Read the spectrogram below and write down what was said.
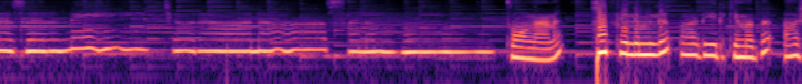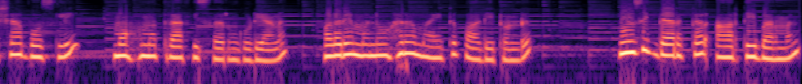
നസർ സോങ് ആണ്. ഈ ഫിലിമിൽ പാടിയിരിക്കുന്നത് ആശാ ഭോസ്ലി മുഹമ്മദ് റാഫി സാറും കൂടിയാണ്. വളരെ മനോഹരമായിട്ട് പാടിയിട്ടുണ്ട്. Music director R D Burman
